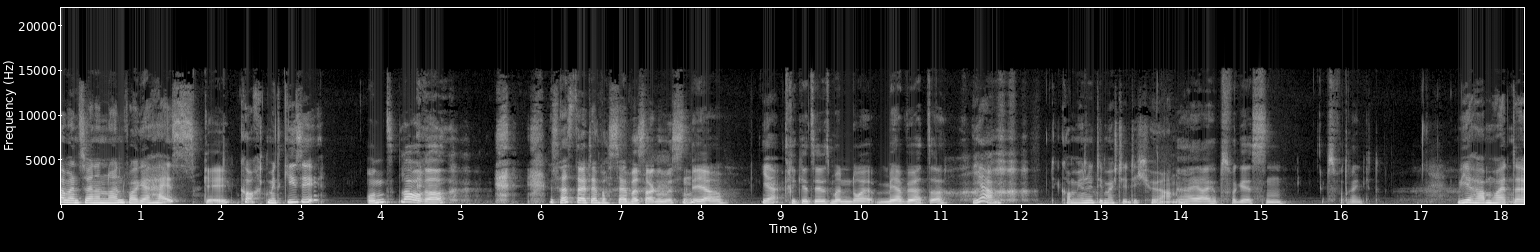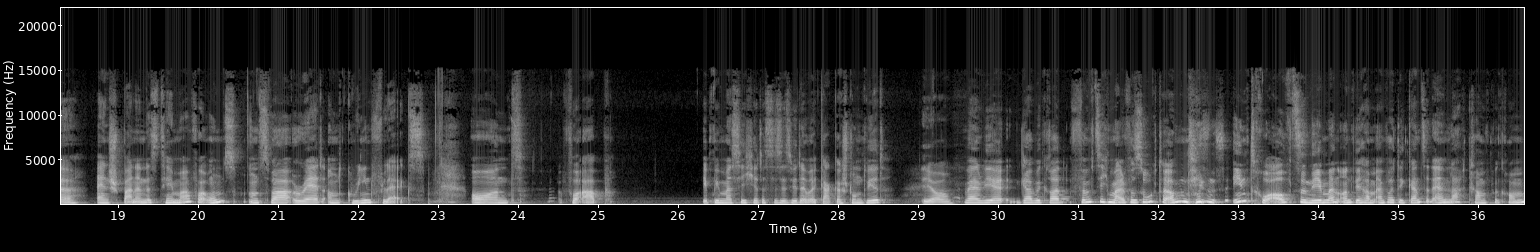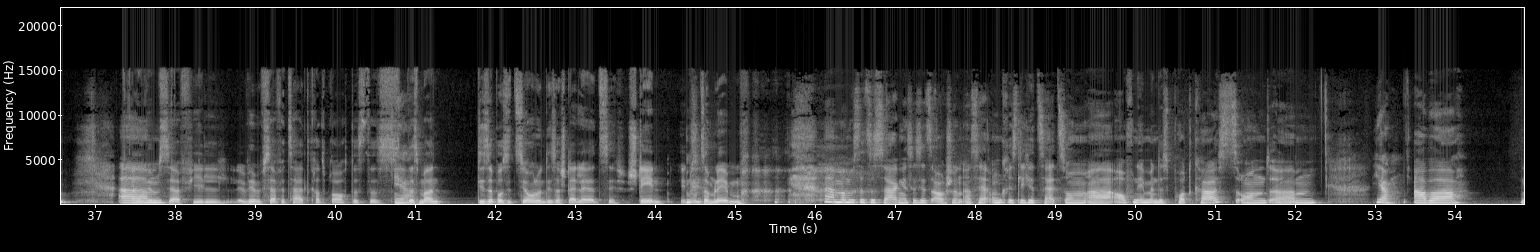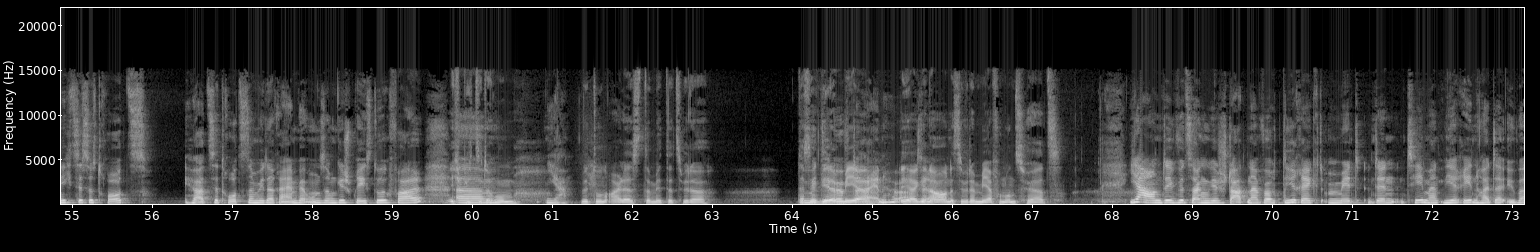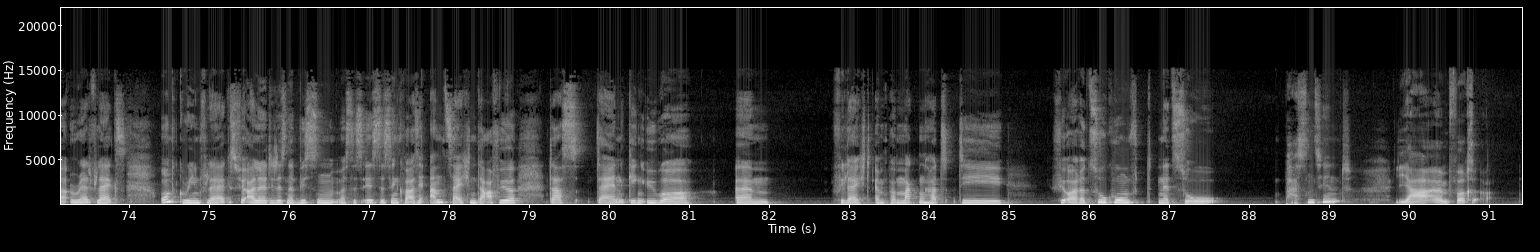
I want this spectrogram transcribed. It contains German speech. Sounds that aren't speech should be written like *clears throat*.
willkommen zu einer neuen Folge Heiß Gay kocht mit Gysi. und Laura. *laughs* Das hast du halt einfach selber sagen müssen. Ja, Ja, krieg jetzt jedes Mal neu, mehr Wörter. ja. Die Community möchte dich hören. Ah ja, ich hab's vergessen. Ich hab's verdrängt. Wir haben heute ein spannendes Thema vor uns und zwar Red und Green Flags. Und vorab, ich bin mir sicher, dass das jetzt wieder eine Gackerstunde wird, Ja, weil wir, glaube ich, gerade 50 Mal versucht haben, *laughs* dieses Intro aufzunehmen und wir haben einfach die ganze Zeit einen Lachkrampf bekommen. also wir Ähm, haben sehr viel, wir haben sehr viel Zeit gerade braucht, dass das, Ja. dass wir an dieser Position und dieser Stelle jetzt stehen in unserem Leben. *laughs* Ja, man muss dazu sagen, es ist jetzt auch schon eine sehr unchristliche Zeit zum äh, Aufnehmen des Podcasts und ähm, ja, aber nichtsdestotrotz hört ihr trotzdem wieder rein bei unserem Gesprächsdurchfall. Ich bitte Ähm, darum, Ja, wir tun alles, damit jetzt wieder, dass Damit ihr ihr wieder öfter mehr, reinhört, ja genau, ja. und dass ihr wieder mehr von uns hört. Ja, und ich würde sagen, wir starten einfach direkt mit den Themen. Wir reden heute über Red Flags und Green Flags. Für alle, die das nicht wissen, was das ist, das sind quasi Anzeichen dafür, dass dein Gegenüber ähm, vielleicht ein paar Macken hat, die für eure Zukunft nicht so passend sind. Ja, einfach,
